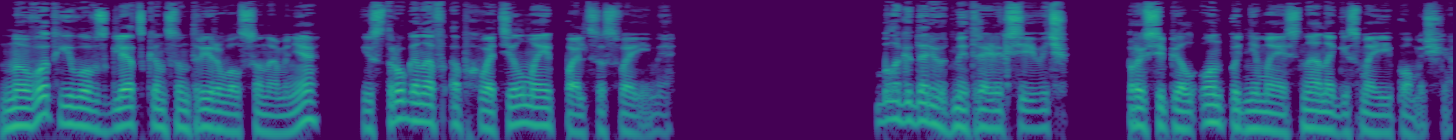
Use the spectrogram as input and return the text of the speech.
Но вот его взгляд сконцентрировался на мне, и Строганов обхватил мои пальцы своими. «Благодарю, Дмитрий Алексеевич», — просипел он, поднимаясь на ноги с моей помощью.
